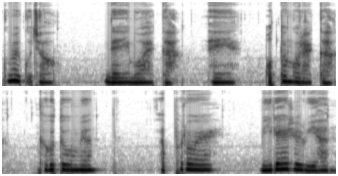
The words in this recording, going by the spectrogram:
꿈을 꾸죠. 내일 뭐 할까? 내일 어떤 걸 할까? 그것도 보면 앞으로의 미래를 위한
